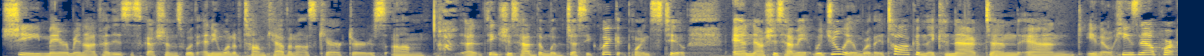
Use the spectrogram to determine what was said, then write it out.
she may or may not have had these discussions with any one of Tom Cavanagh's characters. Um, I think she's had them with Jesse Quick at points too, and now she's having it with Julian, where they talk and they connect, and and you know he's now part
